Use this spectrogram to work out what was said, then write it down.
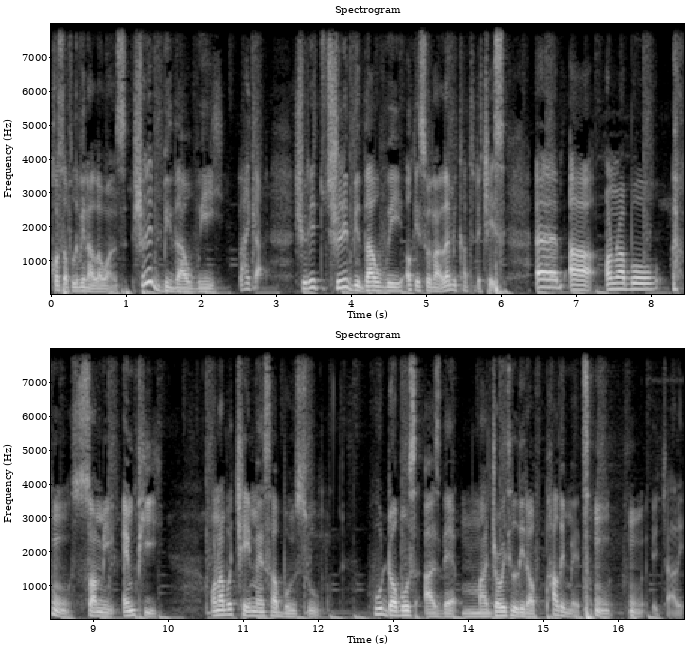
cost of living allowance. Should it be that way? Like, uh, should it should it be that way? Okay, so now let me cut to the chase. Um, uh, Honorable Suame MP Honorable Kyei-Mensah-Bonsu, who doubles as the majority leader of parliament. Hmm, hmm, Charlie.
